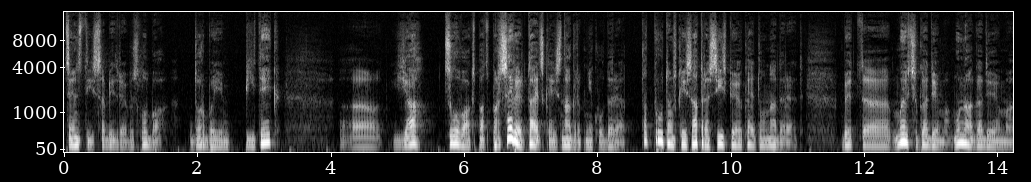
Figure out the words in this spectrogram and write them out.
censties sabiedrības labā darbajiem pietiek. Ja cilvēks pats par sevi ir teicis, ka es negribu neko darīt, tad, protams, ka es atrastu īspēju, kā to nedarīt. Bet mūsu gadījumā, manā gadījumā,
